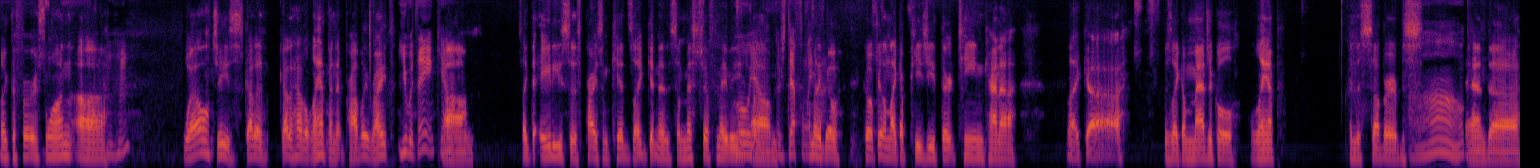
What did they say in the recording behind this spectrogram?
like the first one. Uh, Mm-hmm. Well, geez, gotta gotta have a lamp in it, probably, right? You would think, yeah. Um, it's like the '80s. So there's probably some kids like getting into some mischief, maybe. oh yeah, Um, there's definitely. I'm gonna that. go go feeling like a PG-13 kind of like uh, there's like a magical lamp in the suburbs, Oh, okay. and uh,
